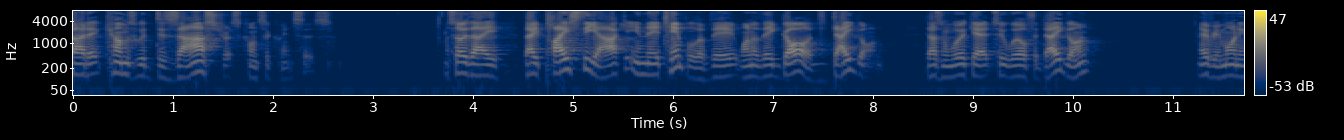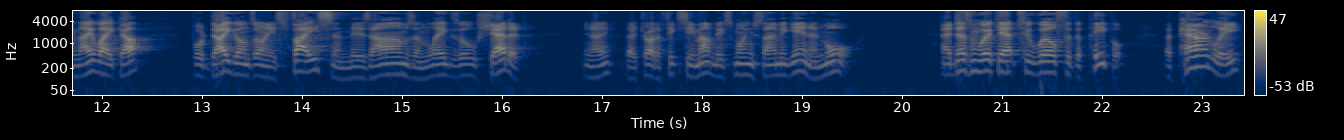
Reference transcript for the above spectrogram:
But it comes with disastrous consequences. So they, they place the ark in their temple of their, one of their gods, Dagon. Doesn't work out too well for Dagon. Every morning they wake up, Poor Dagon's on his face, and there's arms and legs all shattered. You know, they try to fix him up next morning, same again, and more. And it doesn't work out too well for the people. Apparently,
